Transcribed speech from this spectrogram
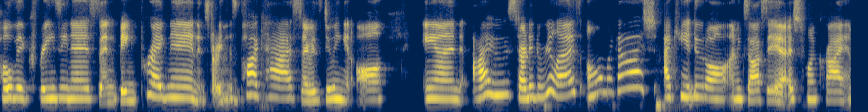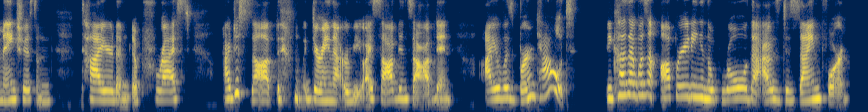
COVID craziness and being pregnant and starting this mm-hmm. podcast. I was doing it all. And I started to realize, oh my gosh, I can't do it all. I'm exhausted. I just want to cry. I'm anxious. I'm tired. I'm depressed. I just sobbed during that review. I sobbed and sobbed, and I was burnt out because I wasn't operating in the role that I was designed for.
